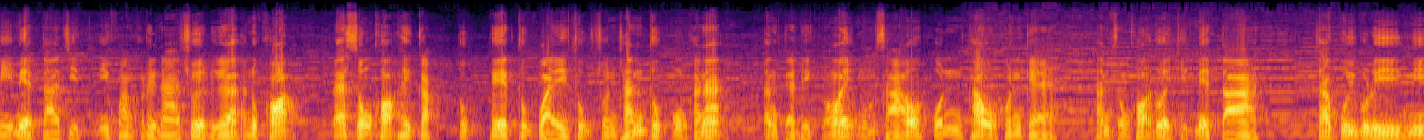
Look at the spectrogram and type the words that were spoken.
มีเมตตาจิตมีความกรุณาช่วยเหลืออนุเคราะห์ และสงเคราะห์ให้กับทุกเพศทุกวัยทุกชนชั้นทุกหมู่คณะ ตั้งแต่เด็กน้อยหนุ่มสาว คนเฒ่าคนแก่ ท่านสงเคราะห์ด้วยจิตเมตตา ชาวกุยบุรีมี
